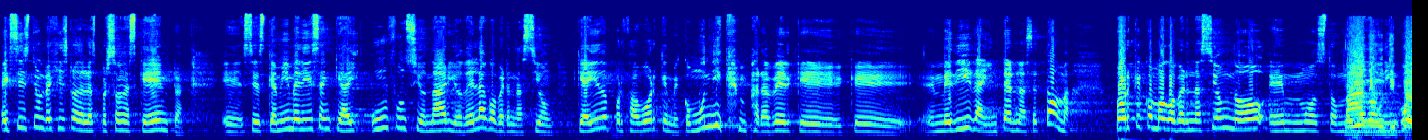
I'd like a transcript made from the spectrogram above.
existe un registro de las personas que entran. Eh, si es que a mí me dicen que hay un funcionario de la gobernación que ha ido, por favor, que me comuniquen para ver qué, qué medida interna se toma. Porque como gobernación no hemos No tomado había ningún tipo de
